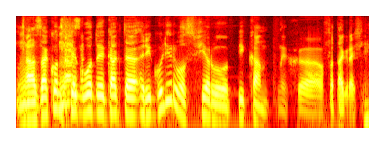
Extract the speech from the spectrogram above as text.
А закон в те годы как-то регулировал сферу пикантных э, фотографий?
